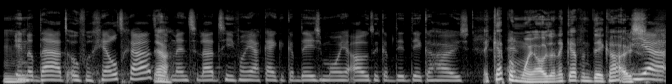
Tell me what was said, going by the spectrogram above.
Mhm. inderdaad over geld gaat. Ja. Dat mensen laten zien van, ja, kijk, ik heb deze mooie auto, ik heb dit dikke huis. Ik heb een En- mooie auto en ik heb een dik huis. Ja,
